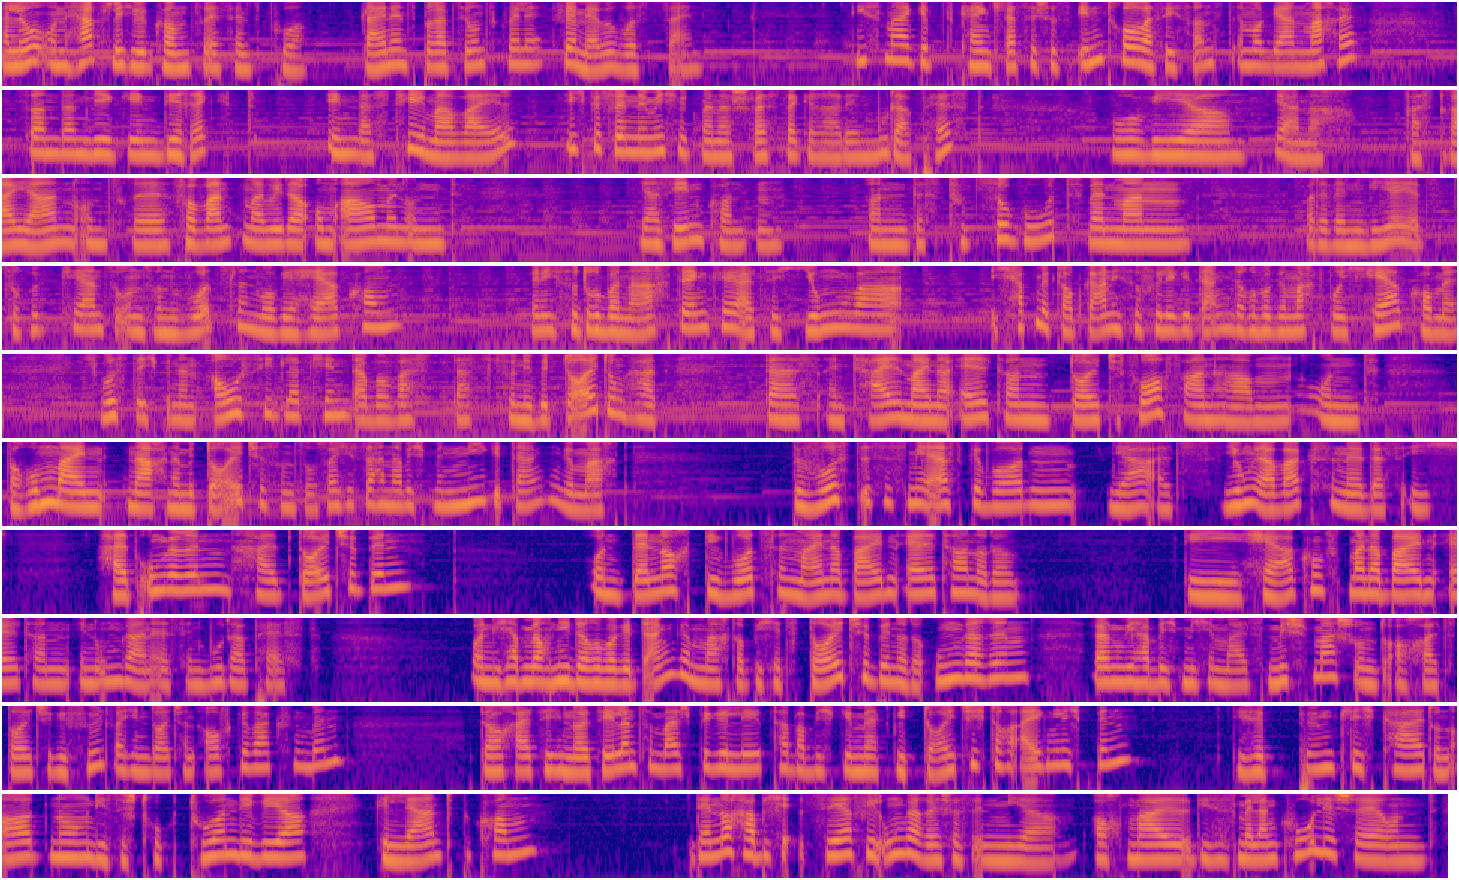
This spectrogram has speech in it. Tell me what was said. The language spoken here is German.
Hallo und herzlich willkommen zu Essenz pur, deine Inspirationsquelle für mehr Bewusstsein. Diesmal gibt es kein klassisches Intro, was ich sonst immer gern mache, sondern wir gehen direkt in das Thema, weil ich befinde mich mit meiner Schwester gerade in Budapest, wo wir ja nach fast drei Jahren unsere Verwandten mal wieder umarmen und ja sehen konnten. Und das tut so gut, wenn man oder wenn wir jetzt zurückkehren zu unseren Wurzeln, wo wir herkommen. Wenn ich so drüber nachdenke, als ich jung war, ich habe mir glaube gar nicht so viele Gedanken darüber gemacht, wo ich herkomme. Ich wusste, ich bin ein Aussiedlerkind, aber was das für eine Bedeutung hat, dass ein Teil meiner Eltern deutsche Vorfahren haben und warum mein Nachname deutsch ist und so, solche Sachen habe ich mir nie Gedanken gemacht. Bewusst ist es mir erst geworden, ja, als junge Erwachsene, dass ich halb Ungarin, halb Deutsche bin und dennoch die Wurzeln meiner beiden Eltern oder die Herkunft meiner beiden Eltern in Ungarn ist, in Budapest. Und ich habe mir auch nie darüber Gedanken gemacht, ob ich jetzt Deutsche bin oder Ungarin. Irgendwie habe ich mich immer als Mischmasch und auch als Deutsche gefühlt, weil ich in Deutschland aufgewachsen bin. Doch als ich in Neuseeland zum Beispiel gelebt habe, habe ich gemerkt, wie deutsch ich doch eigentlich bin. Diese Pünktlichkeit und Ordnung, diese Strukturen, die wir gelernt bekommen. Dennoch habe ich sehr viel Ungarisches in mir. Auch mal dieses Melancholische und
